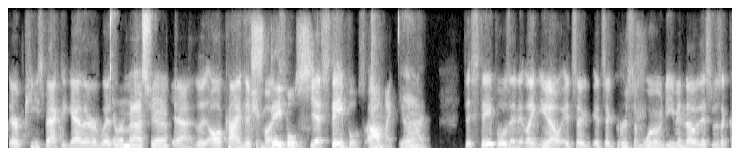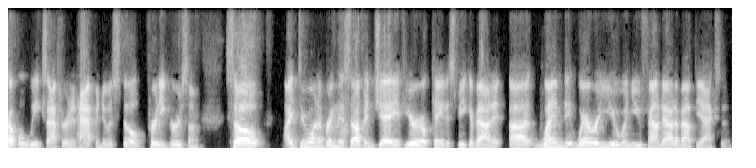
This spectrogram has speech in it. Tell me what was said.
they're pieced back together with They were a mess, yeah. yeah, all kinds of schmutz. Staples. Yeah, staples. Oh my god. Yeah. The staples and it like, you know, it's a it's a gruesome wound. Even though this was a couple weeks after it had happened, it was still pretty gruesome. So I do want to bring this up. And Jay, if you're okay to speak about it, uh, when did where were you when you found out about the accident?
